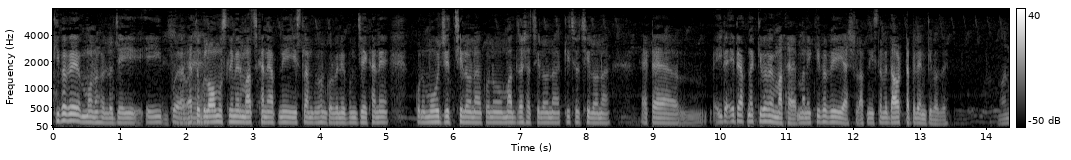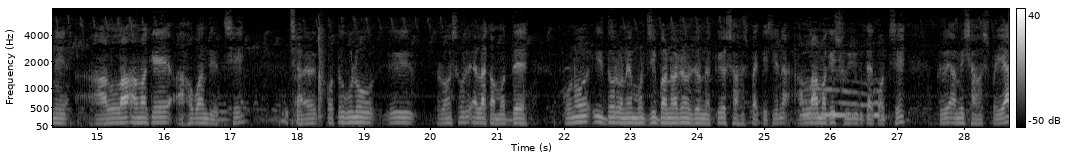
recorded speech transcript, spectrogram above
কীভাবে মনে হলো যে এই- এই এতগুলো অমুসলিমের মাঝখানে আপনি ইসলাম গ্রহণ করবেন এবং যেখানে কোনো মসজিদ ছিল না কোনো মাদ্রাসা ছিল না কিছু ছিল না? একটা এটা এটা আপনার কীভাবে মাথায় মানে কীভাবে আসলো? আপনি ইসলামের দাওয়াতটা পেলেন কীভাবে? মানে আল্লাহ আমাকে আহ্বান দিচ্ছে কতগুলো এই রংসুর এলাকার মধ্যে কোনো এই ধরনের মসজিদ বানানোর জন্য কেউ সাহস পাইতেছে না। আল্লাহ আমাকে সহযোগিতা করছে। তবে আমি সাহস পাইয়া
